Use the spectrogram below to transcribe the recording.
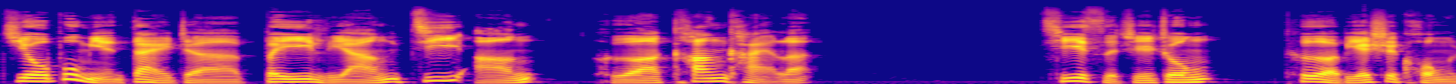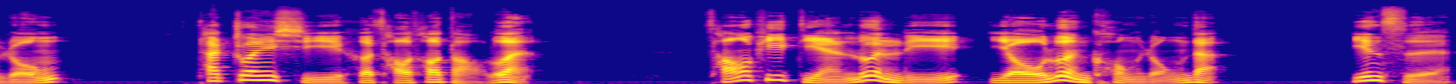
就不免带着悲凉、激昂和慷慨了。妻子之中，特别是孔融，他专喜和曹操捣乱。曹丕典论里有论孔融的，因此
